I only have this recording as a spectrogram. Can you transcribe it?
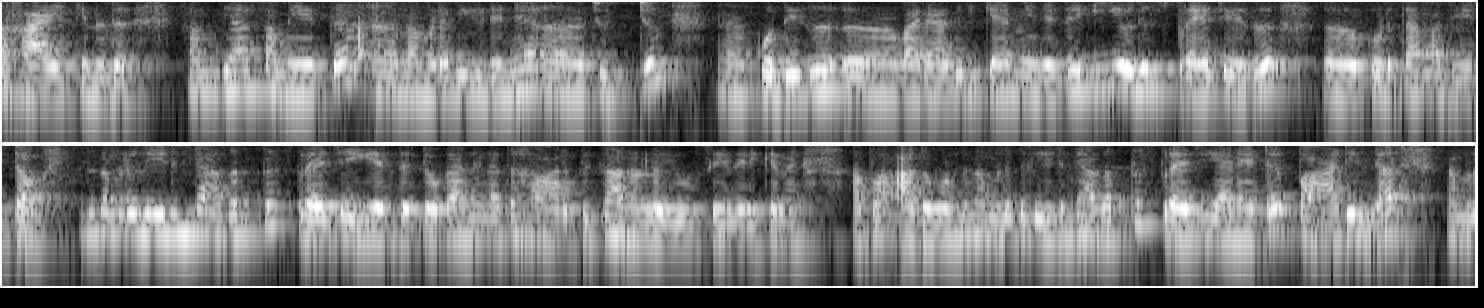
സഹായിക്കുന്നത്. സന്ധ്യാസമയത്ത് നമ്മുടെ വീടിന് ചുറ്റും കൊതുക് വരാതിരിക്കാൻ വേണ്ടിയിട്ട് ഈ ഒരു സ്പ്രേ ചെയ്ത് കൊടുത്താൽ മതി കേട്ടോ ഇത് നമ്മുടെ വീടിന്റെ അകത്ത് സ്പ്രേ ചെയ്യരുത് കേട്ടോ കാരണം ഇതിനകത്ത് ഹാർപ്പിക്കാണല്ലോ യൂസ് ചെയ്തിരിക്കുന്നത്. അപ്പോൾ അതുകൊണ്ട് നമ്മളിത് വീടിന്റെ അകത്ത് സ്പ്രേ ചെയ്യാനായിട്ട് പാടില്ല. നമ്മൾ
